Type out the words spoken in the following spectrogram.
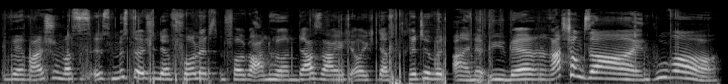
wer weiß schon, was es ist, müsst ihr euch in der vorletzten Folge anhören. Da sage ich euch, das dritte wird eine Überraschung sein. Hurra!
